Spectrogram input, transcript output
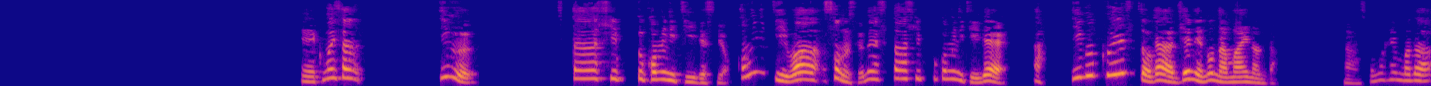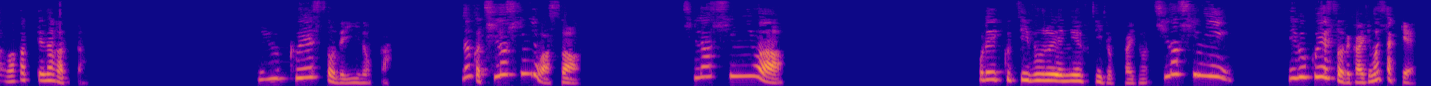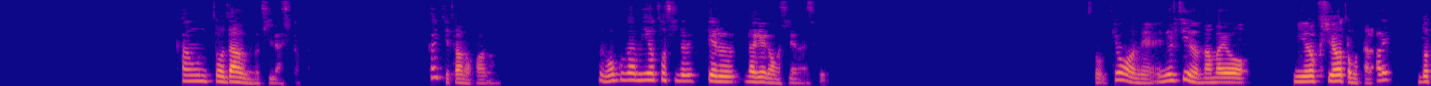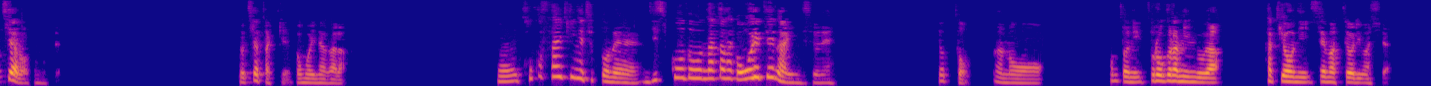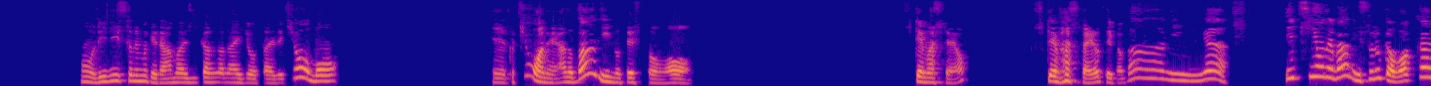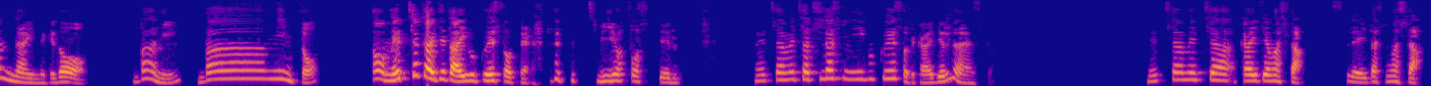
えー、熊井さん、イグ、スターシップコミュニティですよ。コミュニティは、そうなんですよね。スターシップコミュニティで、あ、イグクエストがジェネの名前なんだ。あ、その辺まだ分かってなかった。イグクエストでいいのか。なんかチラシにはさ、チラシには、コレクティブル NFT とか書いてます。チラシに、イグクエストで書いてましたっけ？カウントダウンのチラシとか。書いてたのかな？僕が見落としてるだけかもしれないですけど。そう、今日はね、NFT の名前を入力しようと思ったら、あれ？どっちやろ？うと思って。どっちやったっけ？と思いながら。もう、ここ最近ね、ちょっとね、 Discord をなかなか追えてないんですよね。ちょっと、あの、本当にプログラミングが佳境に迫っておりまして。もうリリースに向けてあまり時間がない状態で、今日も、えっ、ー、と、今日はね、あの、バーニーのテストをしてましたよ。してましたよっていうか、バーニーが、一応ね、バーニーするかわかんないんだけど、バーニー？バーミント？あ、めっちゃ書いてた、イグクエストって。見落としてる。めちゃめちゃチラシにイグクエストって書いてるじゃないですか。めちゃめちゃ書いてました。失礼いたしました。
